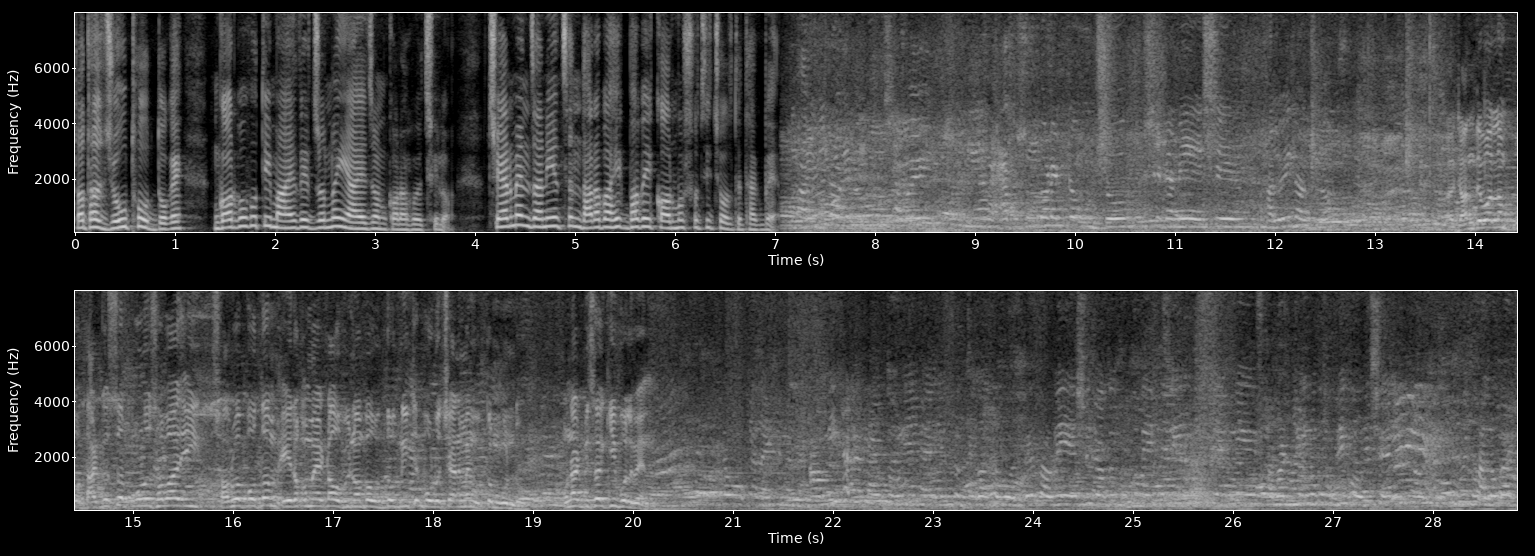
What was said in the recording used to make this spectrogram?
তথা যৌথ উদ্যোগে গর্ভবতী মায়েদের জন্য এই আয়োজন করা হয়েছিল। চেয়ারম্যান জানিয়েছেন, ধারাবাহিকভাবে এই কর্মসূচি চলতে থাকবে। এত সুন্দর একটা উদ্যোগ ভালোই লাগল। জানতে পারলাম তারকেশ্বর পৌরসভা এই সর্বপ্রথম এরকম একটা অভিনব উদ্যোগ নিচ্ছে পৌর চেয়ারম্যান উত্তম কুণ্ডু। ওনার বিষয়ে কি বলবেন? আমি এখানে সত্যি কথা বলতে। তবে এসে যতটুকু দেখছি উনি জন্য খুবই করছেন খুবই ভালো কাজ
